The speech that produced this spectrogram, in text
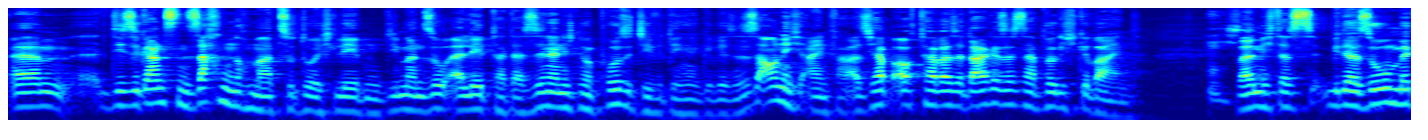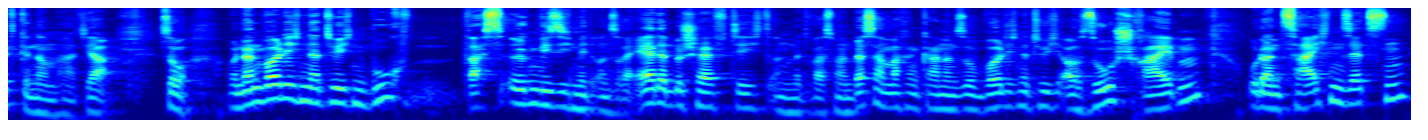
ähm, diese ganzen Sachen nochmal zu durchleben, die man so erlebt hat. Das sind ja nicht nur positive Dinge gewesen. Das ist auch nicht einfach. Also ich habe auch teilweise da gesessen und habe wirklich geweint. Echt? Weil mich das wieder so mitgenommen hat, ja. So, und dann wollte ich natürlich ein Buch, was irgendwie sich mit unserer Erde beschäftigt und mit was man besser machen kann und so, wollte ich natürlich auch so schreiben oder ein Zeichen setzen,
